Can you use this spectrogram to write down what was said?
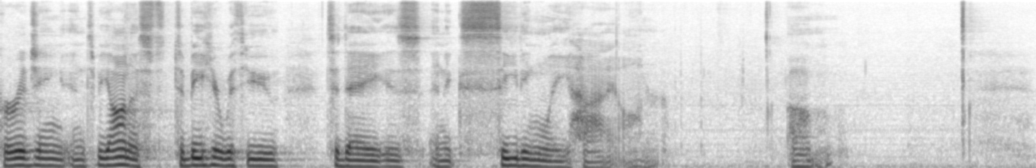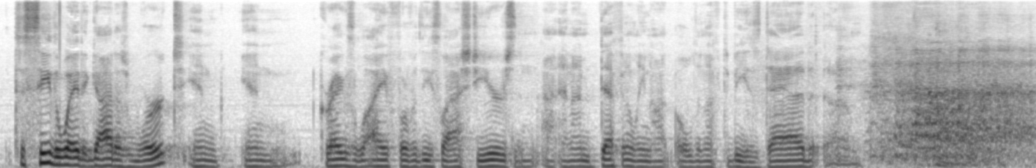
encouraging. And to be honest, to be here with you today is an exceedingly high honor. Um, to see the way that God has worked in, in Greg's life over these last years, and, and I'm definitely not old enough to be his dad. Um,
